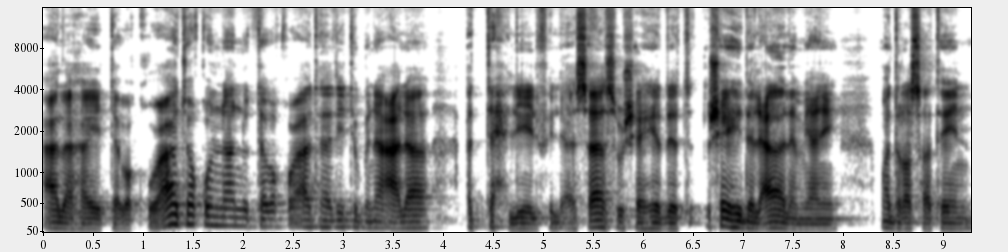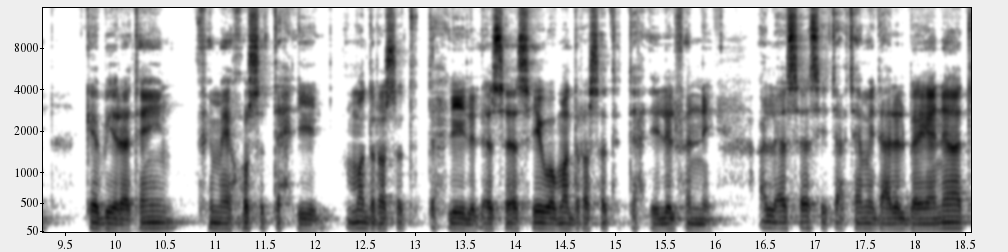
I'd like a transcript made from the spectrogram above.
على هاي التوقعات. وقلنا أن التوقعات هذه تبنى على التحليل في الأساس. وشهدت شهد العالم يعني مدرستين كبيرتين فيما يخص التحليل مدرسة التحليل الأساسي ومدرسة التحليل الفني. الأساسي تعتمد على البيانات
